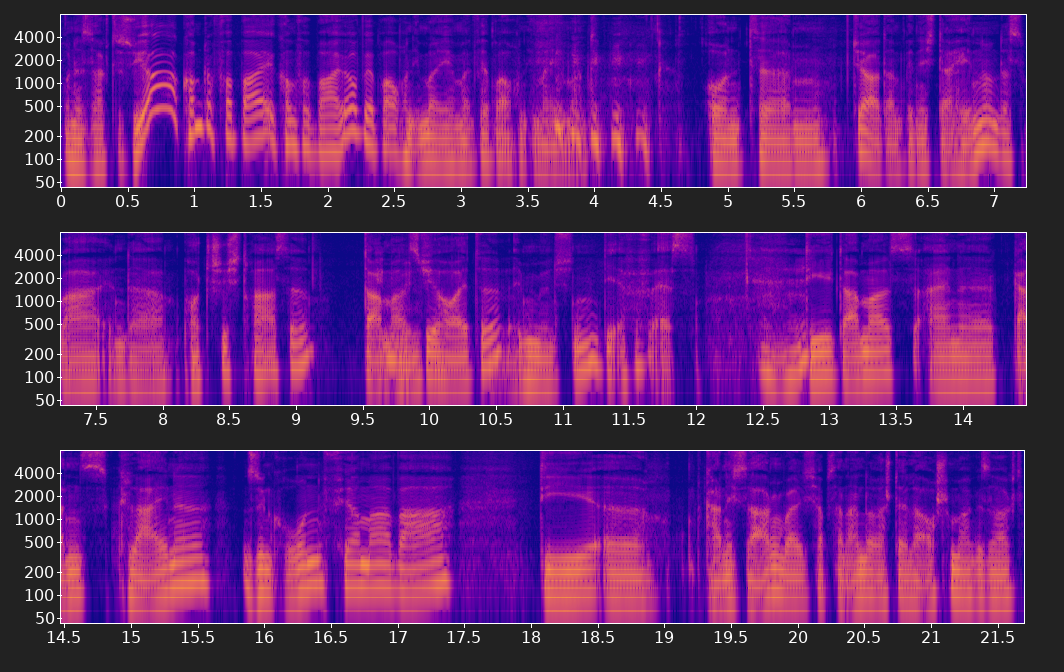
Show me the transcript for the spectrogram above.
Und dann sagte sie, ja, komm doch vorbei, komm vorbei. Ja, wir brauchen immer jemand, wir brauchen immer jemand. und ähm, ja, dann bin ich dahin und das war in der Potschi-Straße damals wie heute in München die FFS, mhm. die damals eine ganz kleine Synchronfirma war, die äh, kann ich sagen, weil ich habe es an anderer Stelle auch schon mal gesagt,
